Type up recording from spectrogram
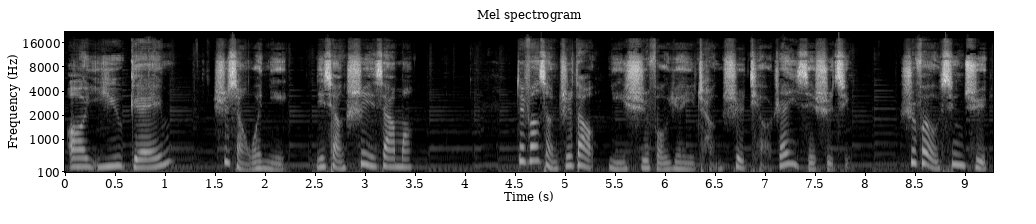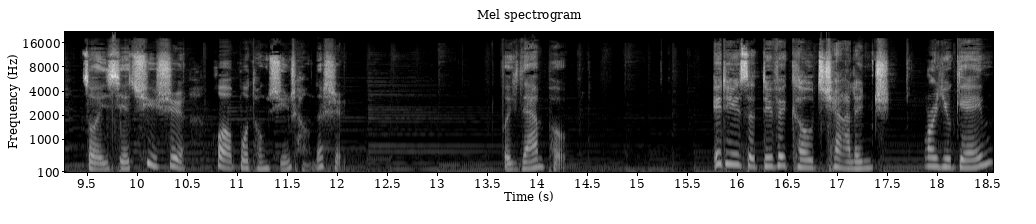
“Are you game？” 是想问你，你想试一下吗？对方想知道你是否愿意尝试挑战一些事情。是否有兴趣做一些趣事或不同寻常的事？For example, it is a difficult challenge. Are you game?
